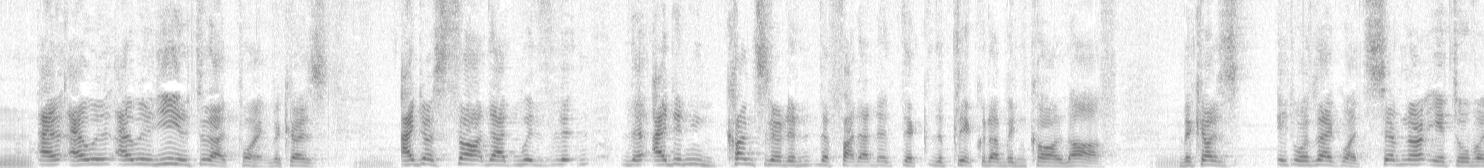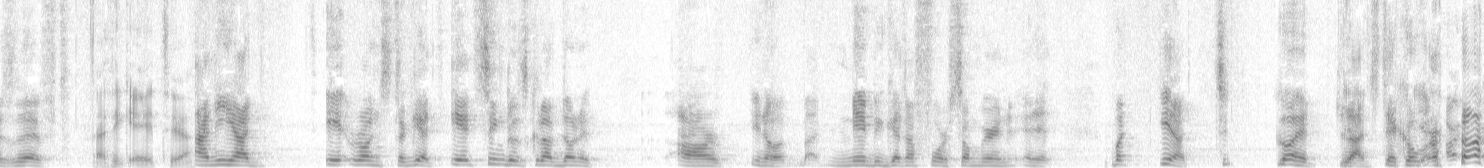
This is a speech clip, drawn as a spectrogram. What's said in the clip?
Mm. I, I, will, I will yield to that point because mm. I just thought that with the, the, I didn't consider the, the fact that the, the, the, play could have been called off mm. because it was like what seven or eight overs left. I think eight, yeah. And he had eight runs to get. Eight singles could have done it, or you know maybe get a four somewhere in, in it. But you know, to, Go ahead, Lance, take over. Yeah, uh,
